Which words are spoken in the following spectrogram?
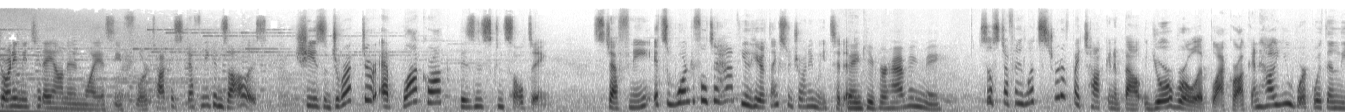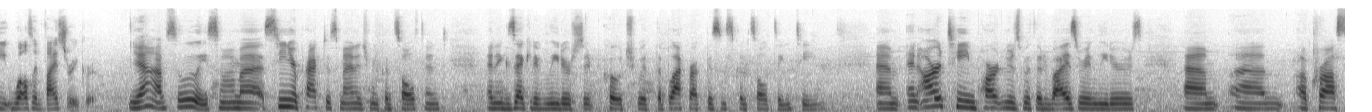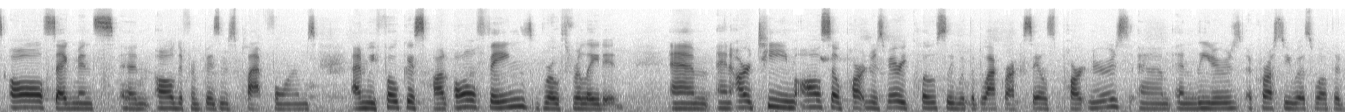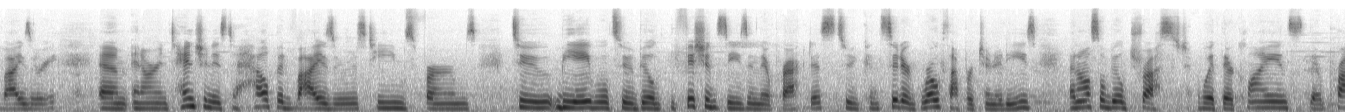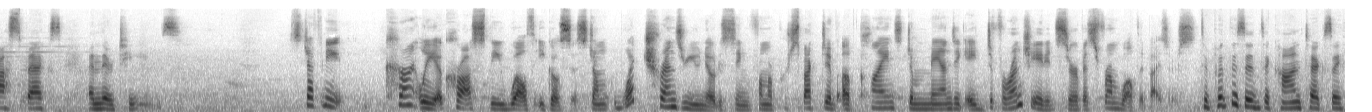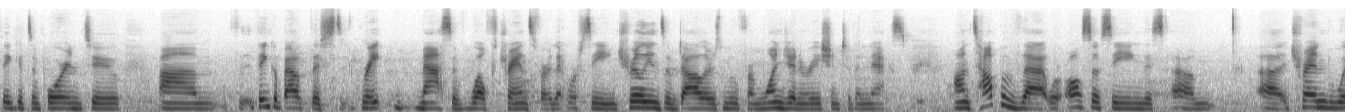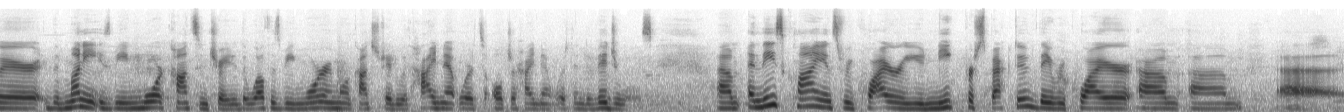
Joining me today on NYSE Floor Talk is Stefanie Gonzalez. She's a director at BlackRock Business Consulting. Stefanie, it's wonderful to have you here. Thanks for joining me today. Thank you for having me. So, Stefanie, let's start off by talking about your role at BlackRock and how you work within the Wealth Advisory Group. Yeah, absolutely. So, I'm a senior practice management consultant and executive leadership coach with the BlackRock Business Consulting team. Um, and our team partners with advisory leaders um, um, across all segments and all different business platforms. And we focus on all things growth related. Um, and our team also partners very closely with the BlackRock sales partners um, and leaders across the U.S. Wealth Advisory. Um, and our intention is to help advisors, teams, firms to be able to build efficiencies in their practice, to consider growth opportunities, and also build trust with their clients, their prospects, and their teams. Stefanie, currently across the wealth ecosystem, what trends are you noticing from a perspective of clients demanding a differentiated service from wealth advisors? To put this into context, I think it's important to um, think about this great massive wealth transfer that we're seeing trillions of dollars move from one generation to the next. On top of that, we're also seeing this um, uh, trend where the money is being more concentrated, the wealth is being more and more concentrated with high net worth to ultra high net worth individuals. Um, and these clients require a unique perspective. They require um, um, uh,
